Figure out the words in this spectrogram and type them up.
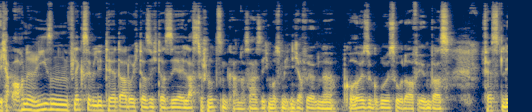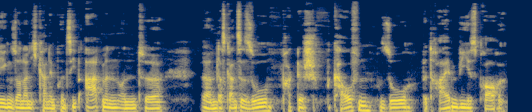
Ich habe auch eine riesen Flexibilität dadurch, dass ich das sehr elastisch nutzen kann. Das heißt, ich muss mich nicht auf irgendeine Gehäusegröße oder auf irgendwas festlegen, sondern ich kann im Prinzip atmen und äh, ähm, das Ganze so praktisch kaufen, so betreiben, wie ich es brauche.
